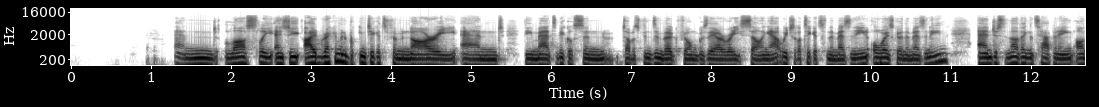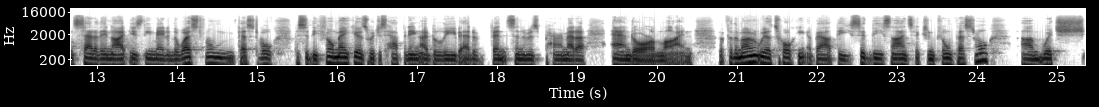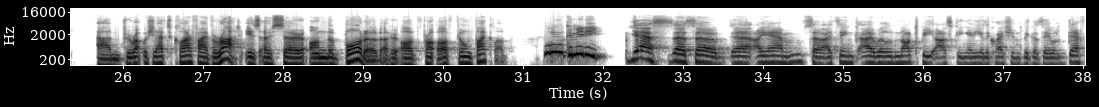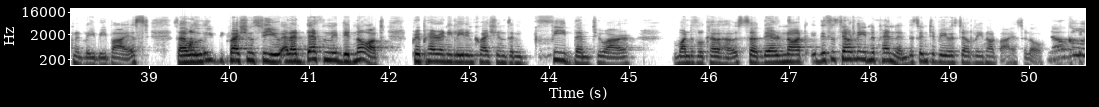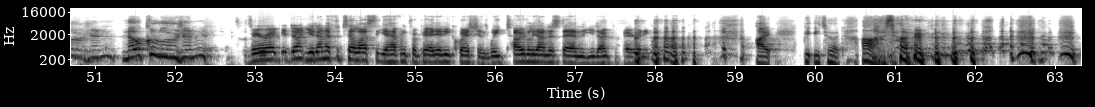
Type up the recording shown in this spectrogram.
And lastly, and so I'd recommend booking tickets for Minari and the Mads Mikkelsen Thomas Vinterberg film because they are already selling out. We just got tickets in the mezzanine. Always go in the mezzanine. And just another thing that's happening on Saturday night is the Made in the West Film Festival for Sydney filmmakers, which is happening, I believe, at Event Cinemas, Parramatta, and or online. But for the moment, we are talking about the Sydney Science Fiction Film Festival, um, which um, Virat, we should have to clarify. Virat is also on the board of, of, of Film Fight Club. Woo, committee. Yes, uh, so uh, I am. So I think I will not be asking any of the questions because they will definitely be biased. So I will leave the questions to you. And I definitely did not prepare any leading questions and feed them to our wonderful co-host. So they're not. This is totally independent. This interview is totally not biased at all. No collusion. No collusion. Virat, you don't you don't have to tell us that you haven't prepared any questions. We totally understand that you don't prepare any. I beat me to it. Ah, so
